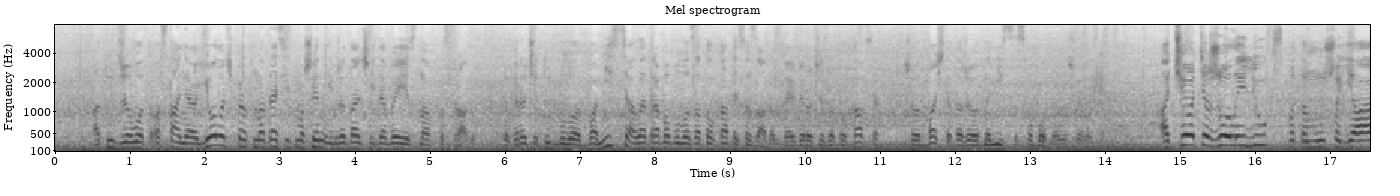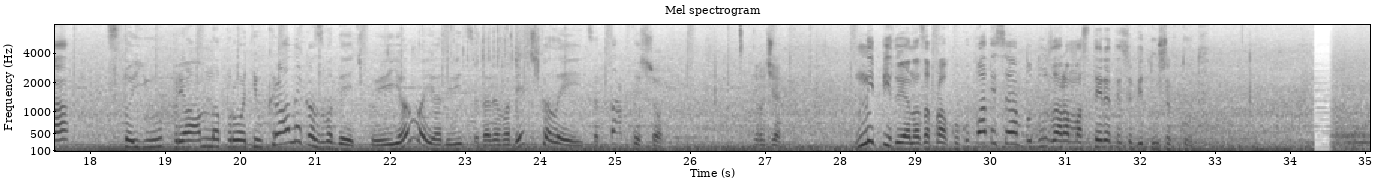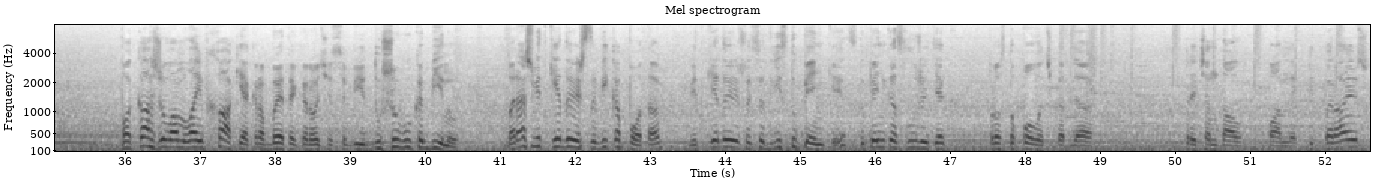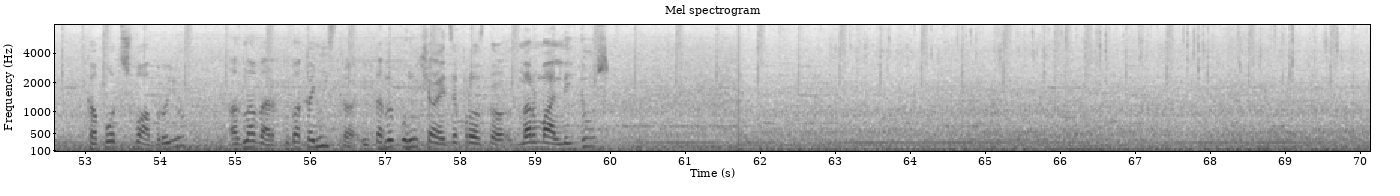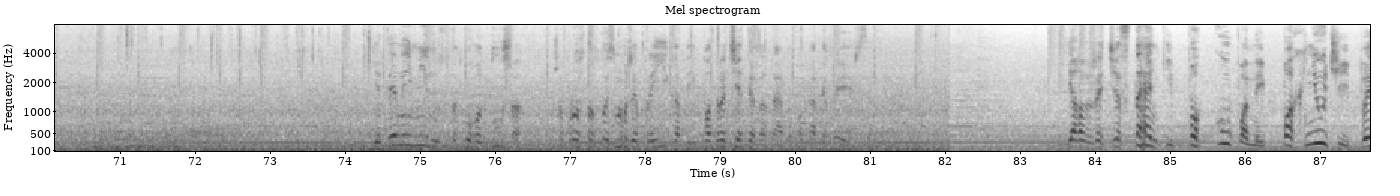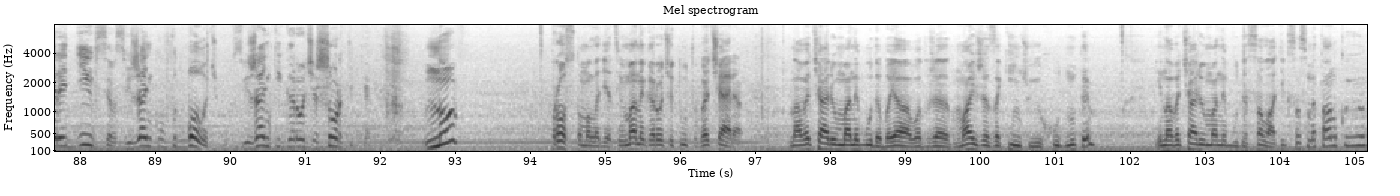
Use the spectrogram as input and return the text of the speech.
А тут же от остання йолочка на 10 машин і вже далі йде виїзд на автостраду. То коротше, тут було два місця, але треба було затолкатися задом. То я коротше, затолкався, що от бачите, навіть одне місце свободне лишилося. А чого тяжелий люкс? Тому що я стою прямо напротив краника з водичкою. Йо-моє, дивіться, навіть водичка лиється. Так ти що? Коротше, не піду я на заправку купатися, буду зараз мастирити собі душик тут. Покажу вам лайфхак, як робити коротше, собі душову кабіну. Береш, відкидуєш собі капота, відкидуєш ось дві ступеньки. Ступенька служить як просто полочка для причандал банних. Підпираєш капот шваброю, а наверх туди каністра, і в тебе виходить просто нормальний душ. Єдиний мінус такого душа, просто хтось може приїхати і подрочити на тебе, поки ти миєшся. Я вже чистенький, покупаний, пахнючий, передівся в свіженьку футболочку, в свіженькі, коротше, шортики. Ну, просто молодець. І в мене, коротше, тут вечеря. На вечерю в мене буде, бо я от вже майже закінчую худнути. І на вечерю в мене буде салатик зі сметанкою,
